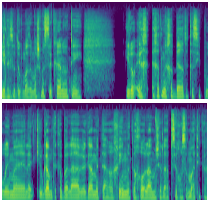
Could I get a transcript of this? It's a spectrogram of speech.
לי איזה דוגמה, זה ממש מסקרן אותי. כאילו איך, איך את מחברת את הסיפורים האלה, כאילו גם את הקבלה וגם את הערכים לתוך העולם של הפסיכוסומטיקה.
